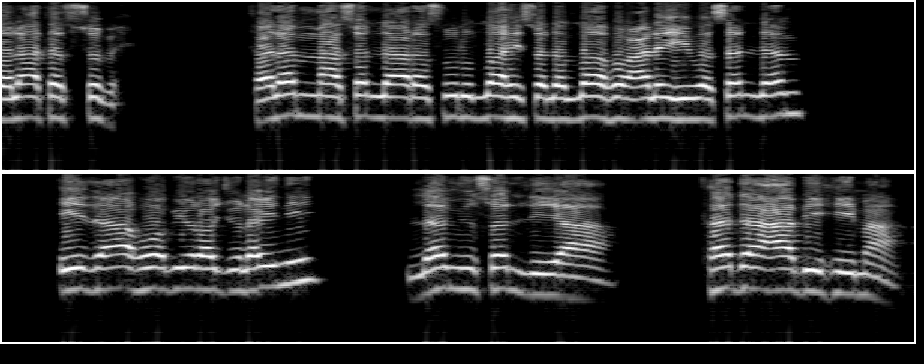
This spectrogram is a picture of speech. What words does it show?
صلاة الصبح. فلما صلى رسول الله صلى الله عليه وسلم إذا هو برجلين لم يصليا فدعا بهما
